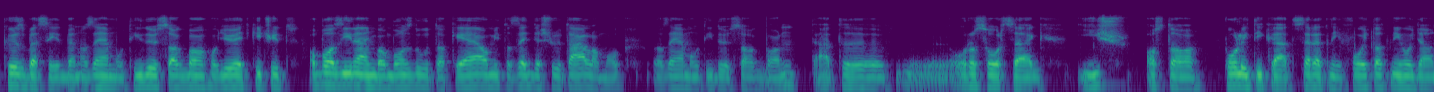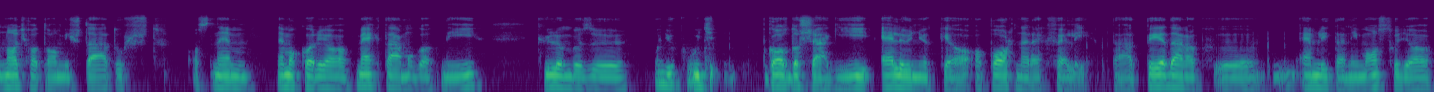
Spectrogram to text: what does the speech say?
közbeszédben az elmúlt időszakban, hogy ő egy kicsit abba az irányban mozdultak el, amit az Egyesült Államok az elmúlt időszakban, tehát Oroszország is azt a politikát szeretné folytatni, hogy a nagyhatalmi státust azt nem, nem akarja megtámogatni különböző mondjuk úgy gazdasági előnyökkel a partnerek felé. Tehát példának ö, említeném azt, hogy a,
